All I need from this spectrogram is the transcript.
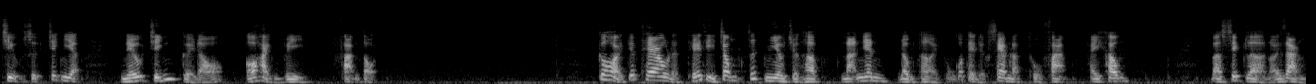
chịu sự trách nhiệm nếu chính người đó có hành vi phạm tội. Câu hỏi tiếp theo là thế thì trong rất nhiều trường hợp nạn nhân đồng thời cũng có thể được xem là thủ phạm hay không? Bà Sickler nói rằng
